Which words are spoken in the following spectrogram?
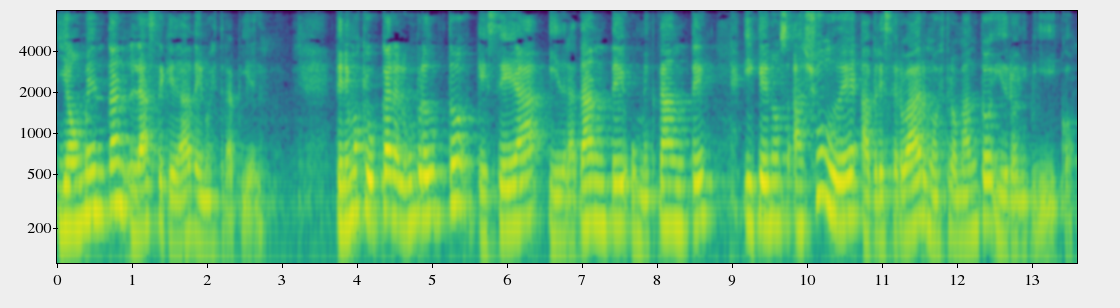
y aumentan la sequedad de nuestra piel. Tenemos que buscar algún producto que sea hidratante, humectante y que nos ayude a preservar nuestro manto hidrolipídico.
